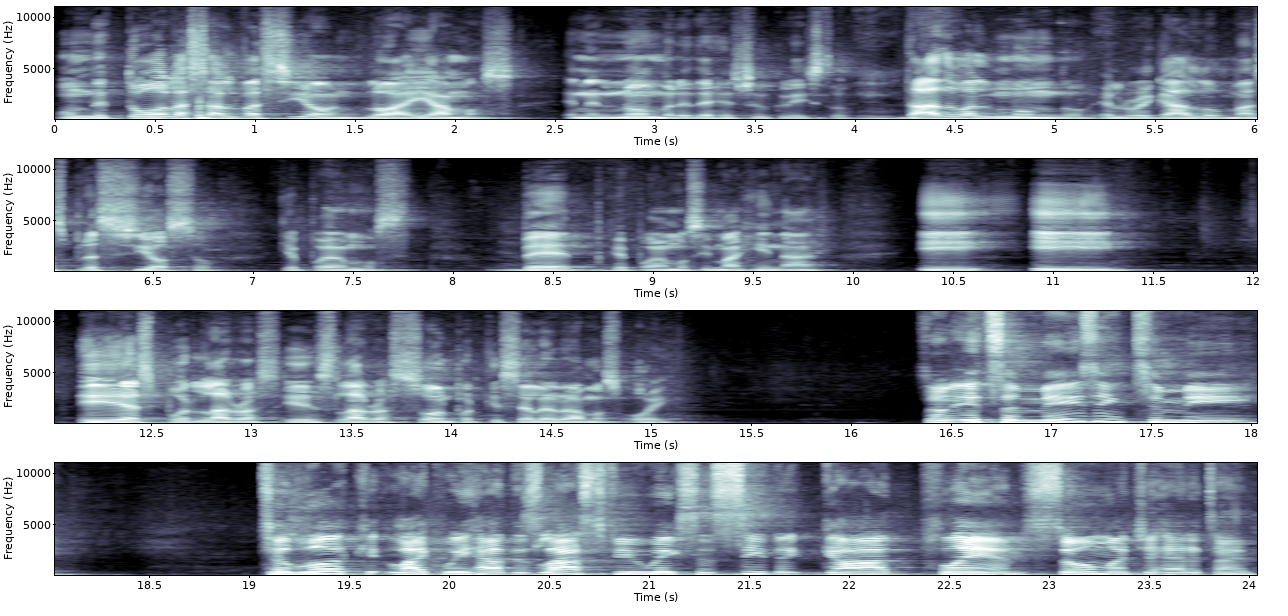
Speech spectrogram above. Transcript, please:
donde toda la salvación lo hallamos en el nombre de Jesucristo. Dado al mundo el regalo más precioso que podemos ver, que podemos imaginar. Y, y, y es, por la, es la razón por que celebramos hoy. So it's amazing to me to look like we had this last few weeks and see that God planned so much ahead of time.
